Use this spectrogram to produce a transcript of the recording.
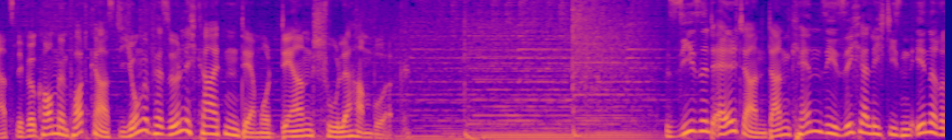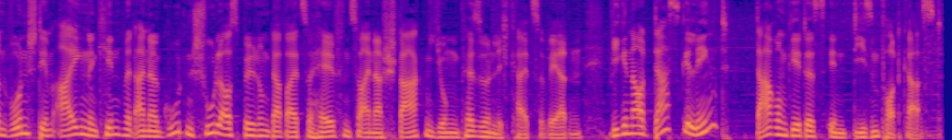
Herzlich willkommen im Podcast Junge Persönlichkeiten der modernen Schule Hamburg. Sie sind Eltern, dann kennen Sie sicherlich diesen inneren Wunsch, dem eigenen Kind mit einer guten Schulausbildung dabei zu helfen, zu einer starken jungen Persönlichkeit zu werden. Wie genau das gelingt, darum geht es in diesem Podcast.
